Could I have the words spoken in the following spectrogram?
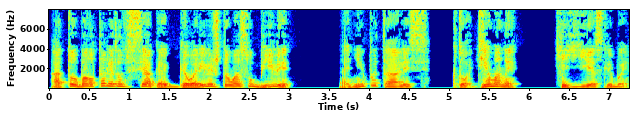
А то болтали тут всякое, говорили, что вас убили!» Они пытались. «Кто, демоны?» «Если бы!»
